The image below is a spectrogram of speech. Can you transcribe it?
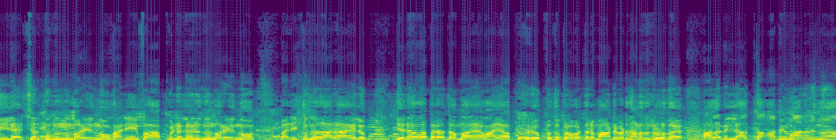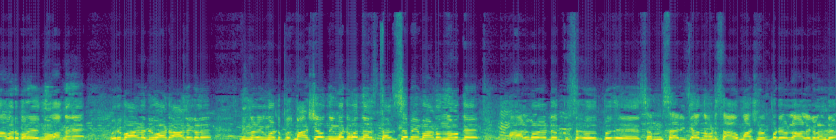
നീലേശ്വരത്തു നിന്നും പറയുന്നു. ഹനീഫ പുനലൂരിൽ നിന്നും പറയുന്നു. ഭരിക്കുന്നതാരായാലും ജനോപരോധമായ ഒരു പൊതുപ്രവർത്തനമാണ് ഇവിടെ നടന്നിട്ടുള്ളത്. അളവില്ലാത്ത അഭിമാനം എന്ന് അവർ പറയുന്നു. അങ്ങനെ ഒരുപാട് ഒരുപാട് ആളുകൾ നിങ്ങൾ ഇങ്ങോട്ട് മാഷ ഒന്ന് ഇങ്ങോട്ട് വന്നാൽ തത്സമയമാണ് നമുക്ക് ആളുകളായിട്ട് സംസാരിക്കാം. നമ്മുടെ സാഹു മാഷ് ഉൾപ്പെടെയുള്ള ആളുകളുണ്ട്.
